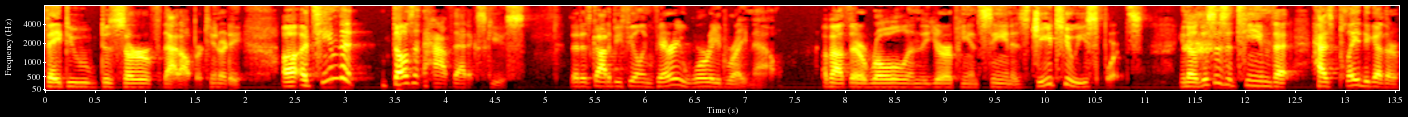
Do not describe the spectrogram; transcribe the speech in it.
they do deserve that opportunity. Uh, a team that doesn't have that excuse, that has got to be feeling very worried right now about their role in the European scene, is G2 Esports. You know, this is a team that has played together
